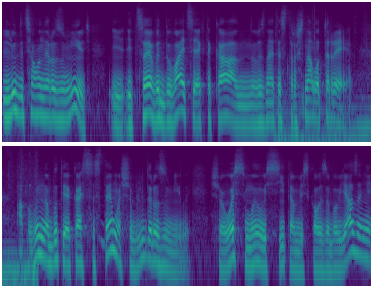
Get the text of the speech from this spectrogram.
Люди цього не розуміють, і, і це відбувається як така, ну ви знаєте, страшна лотерея. А повинна бути якась система, щоб люди розуміли, що ось ми усі там військово зобов'язані,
